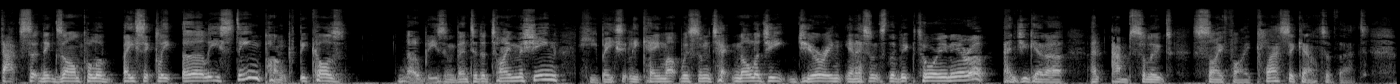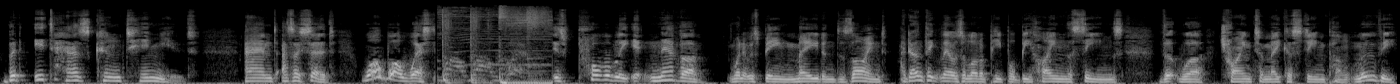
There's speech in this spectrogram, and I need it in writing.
That's an example of basically early steampunk because Nobody's invented a time machine. He basically came up with some technology during, in essence, the Victorian era, and you get a, an absolute sci-fi classic out of that. But it has continued. And as I said, Wild Wild West is probably, it never when it was being made and designed, I don't think there was a lot of people behind the scenes that were trying to make a steampunk movie.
